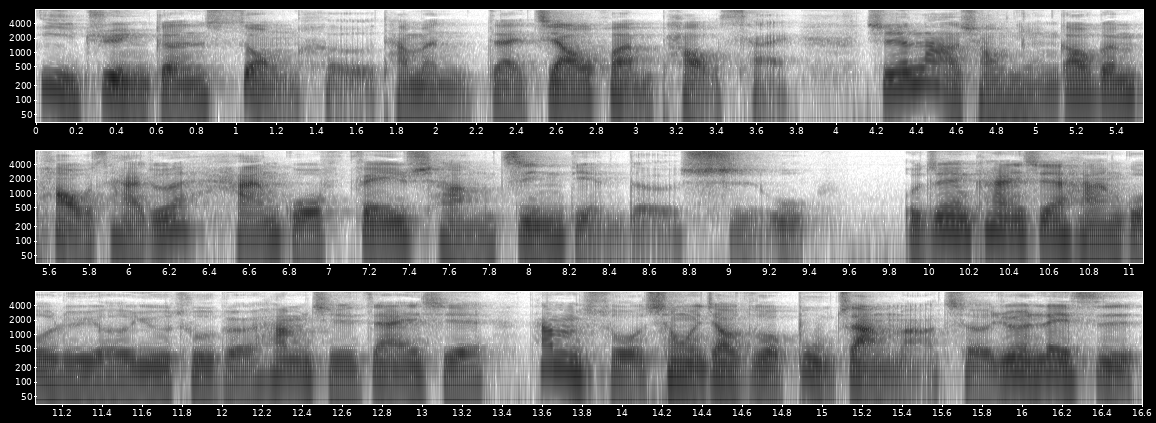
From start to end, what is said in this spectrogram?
义俊跟宋和他们在交换泡菜。其实辣炒年糕跟泡菜都是韩国非常经典的食物。我之前看一些韩国旅游的 YouTuber，他们其实在一些他们所称为叫做布帐马车，有点类似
